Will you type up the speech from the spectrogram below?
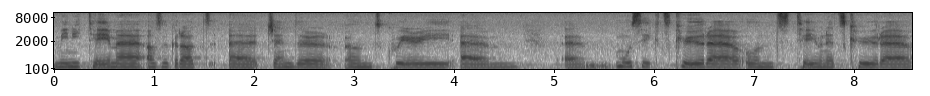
meine Themen, also gerade äh, Gender und Query ähm, ähm, Musik zu hören und Themen zu hören,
